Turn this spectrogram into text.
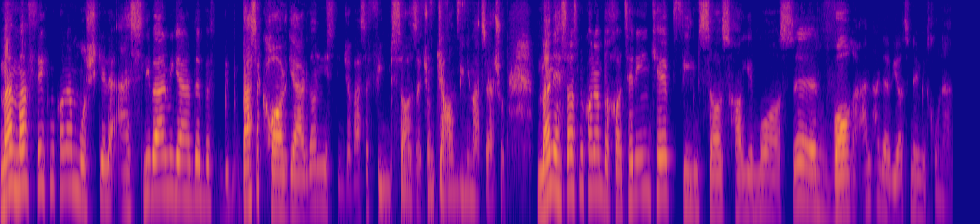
من من فکر می‌کنم مشکل اصلی برمیگرده به بحث کارگردان نیست اینجا بحث فیلم سازه چون جهان بینی مطرح شد. من احساس می‌کنم به خاطر اینکه فیلم سازهای معاصر واقعا ادبیات نمی‌خونن.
